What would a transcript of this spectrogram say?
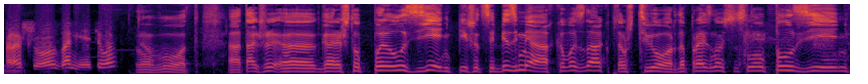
Хорошо, заметила. Вот. А также э, говорят, что ползень пишется без мягкого знака, потому что твердо произносится слово ползень.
